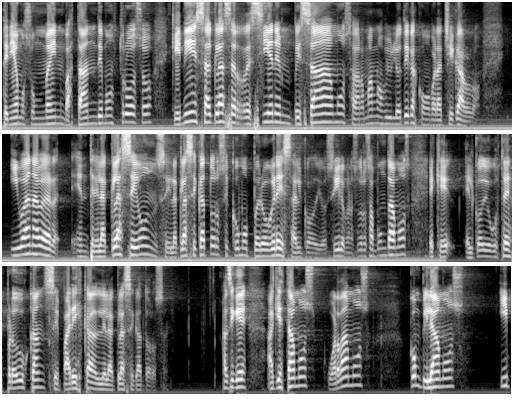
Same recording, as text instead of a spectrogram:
teníamos un main bastante monstruoso, que en esa clase recién empezamos a armarnos bibliotecas como para checarlo. Y van a ver entre la clase 11 y la clase 14 cómo progresa el código. ¿sí? Lo que nosotros apuntamos es que el código que ustedes produzcan se parezca al de la clase 14. Así que aquí estamos, guardamos, compilamos, y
